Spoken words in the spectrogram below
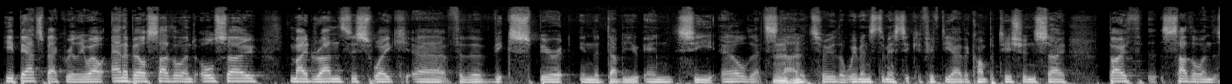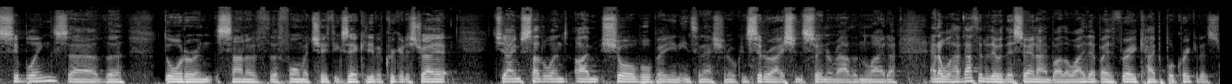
he bounced back really well. Annabelle Sutherland also made runs this week uh, for the Vic Spirit in the WNCL. That started mm-hmm. too, the women's domestic 50 over competition. So both Sutherland siblings, uh, the daughter and son of the former chief executive of Cricket Australia, James Sutherland, I'm sure will be in international consideration sooner rather than later. And it will have nothing to do with their surname, by the way. They're both very capable cricketers.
